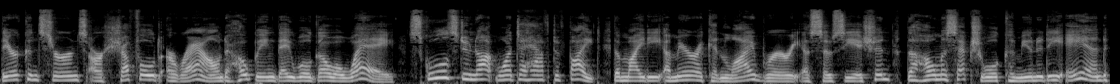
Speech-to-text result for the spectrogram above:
their concerns are shuffled around, hoping they will go away. Schools do not want to have to fight the mighty American Library Association, the homosexual community, and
